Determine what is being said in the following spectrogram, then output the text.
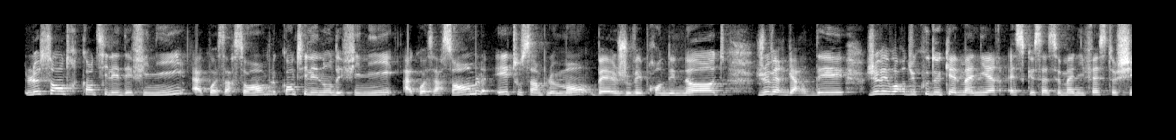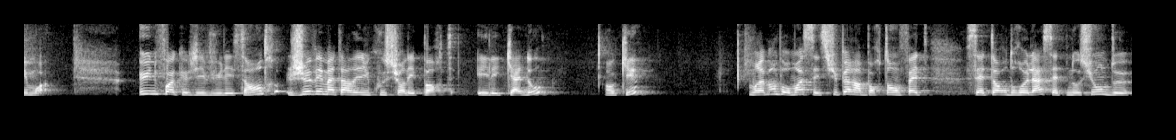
le centre, quand il est défini, à quoi ça ressemble, quand il est non défini, à quoi ça ressemble, et tout simplement, ben, je vais prendre des notes, je vais regarder, je vais voir du coup de quelle manière est-ce que ça se manifeste chez moi. Une fois que j'ai vu les centres, je vais m'attarder du coup sur les portes et les canaux, ok Vraiment pour moi c'est super important en fait cet ordre-là, cette notion de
